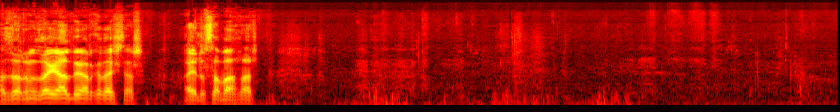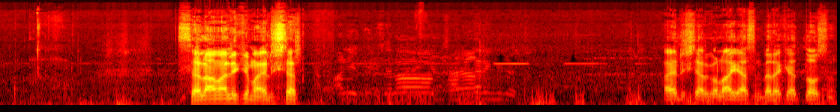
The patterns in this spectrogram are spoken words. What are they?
Pazarımıza geldik arkadaşlar. Hayırlı sabahlar. Selamünaleyküm, hayırlı işler. Hayırlı işler, kolay gelsin, bereketli olsun.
